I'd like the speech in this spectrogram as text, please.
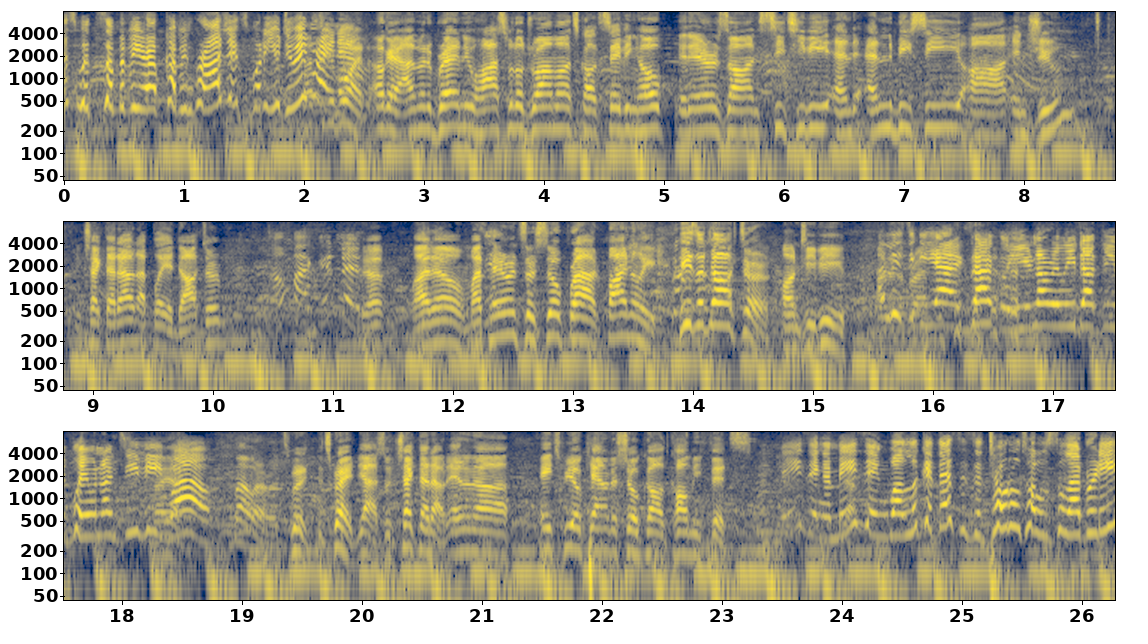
us with some of your upcoming projects? What are you doing That's right good now? point. Okay, I'm in a brand new hospital drama. It's called Saving Hope. It airs on CTV and NBC uh, in June. You can check that out. I play a doctor. Yep, I know. My parents are so proud. Finally, he's a doctor on TV. At least, yeah, exactly. You're not really a doctor. You play one on TV. Oh, yeah. Wow. Well, whatever. It's great. It's great. Yeah. So check that out. And an HBO Canada show called Call Me Fitz. Amazing, amazing. Well, look at this. It's a total, total celebrity.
